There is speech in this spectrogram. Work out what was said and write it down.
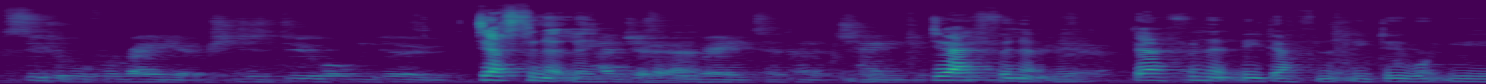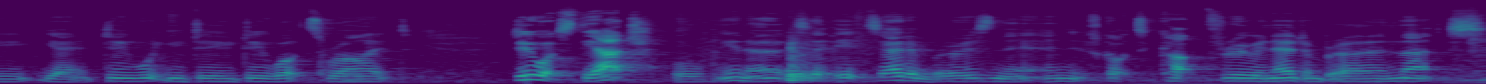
suitable for radio. We should just do what we do Definitely. and just Yeah. be ready to kind of change it. Definitely, definitely, definitely do what you yeah do what you do, do what's right, do what's theatrical. You know, it's, it's Edinburgh, isn't it? And it's got to cut through in Edinburgh, and that's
